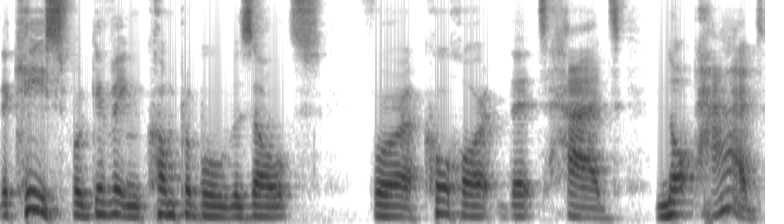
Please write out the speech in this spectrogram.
The case for giving comparable results for a cohort that had not had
